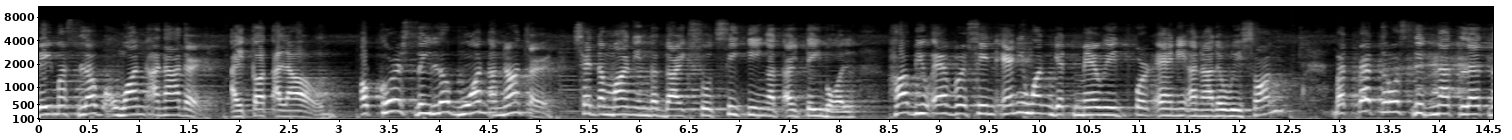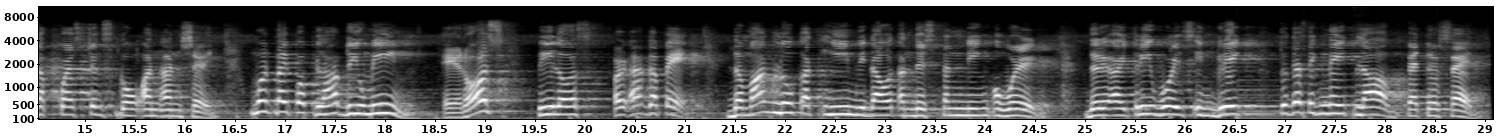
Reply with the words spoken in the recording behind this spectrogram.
they must love one another, I thought aloud. Of course, they love one another, said the man in the dark suit sitting at our table. Have you ever seen anyone get married for any another reason? But Petros did not let the questions go unanswered. What type of love do you mean? Eros, Philos, or Agape? The man looked at him without understanding a word. There are three words in Greek to designate love, Petros said.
